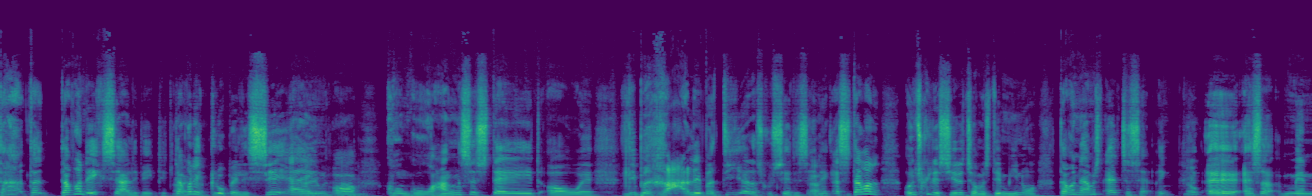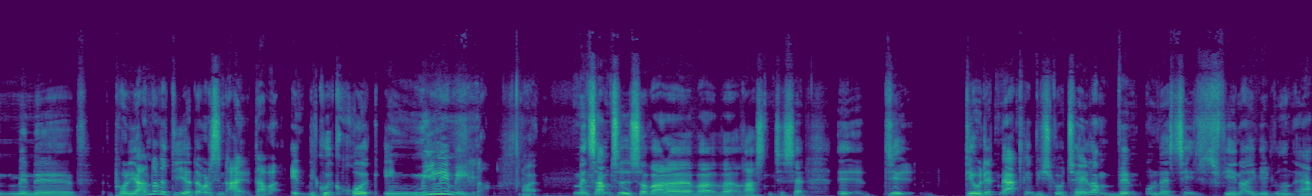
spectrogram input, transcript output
der, der, der var det ikke særlig vigtigt. Der Nej, var det globalisering Nej, ja. og konkurrencestat og øh, liberale værdier, der skulle sættes ja. ind. Ikke? Altså der var, undskyld jeg siger det Thomas, det er mine ord, der var nærmest alt til salg. Ikke? Jo. Øh, altså, men, men øh, på de andre værdier, der var det sådan, nej, der var en, vi kunne ikke rykke en millimeter. Nej. Men samtidig så var der var, var resten til salg. Øh, det, det er jo lidt mærkeligt, vi skal jo tale om, hvem universitetets fjender i virkeligheden er.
